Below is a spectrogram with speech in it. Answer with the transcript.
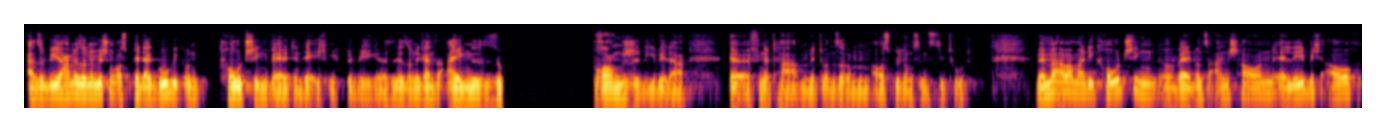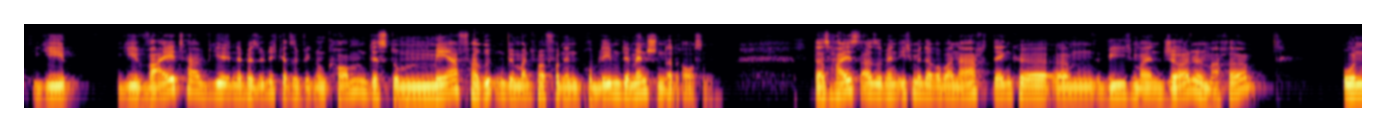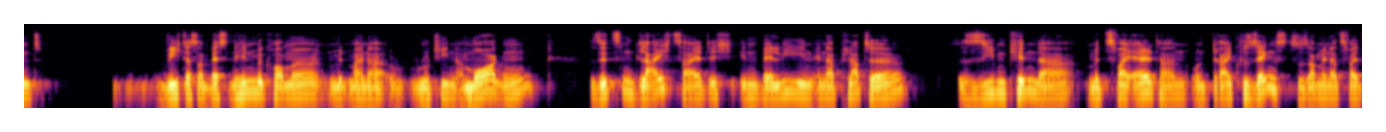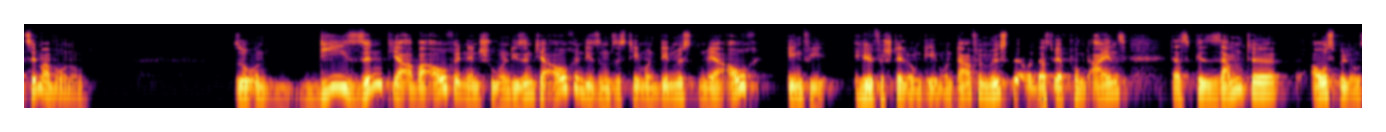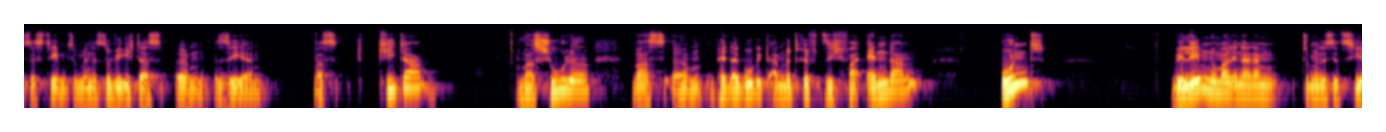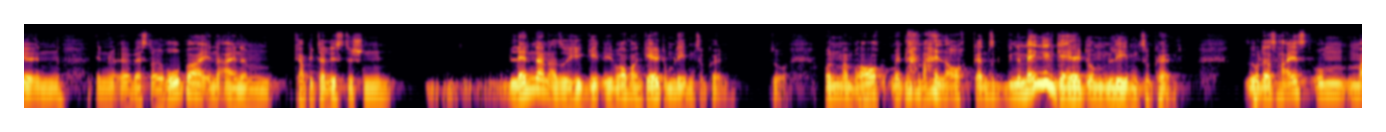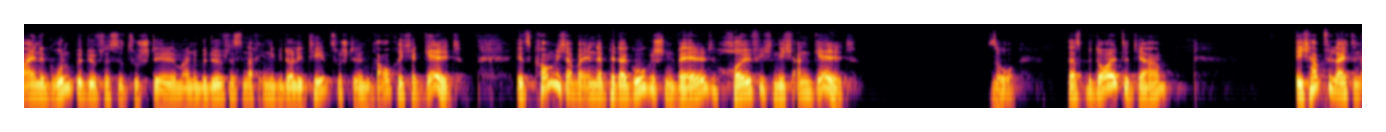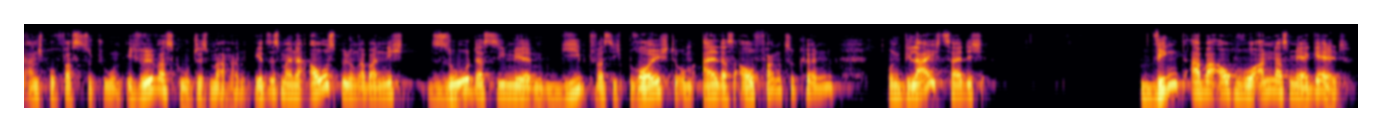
also wir haben ja so eine Mischung aus Pädagogik und Coaching-Welt, in der ich mich bewege. Das ist ja so eine ganz eigene Subbranche, die wir da eröffnet haben mit unserem Ausbildungsinstitut. Wenn wir aber mal die Coaching-Welt uns anschauen, erlebe ich auch, je je weiter wir in der Persönlichkeitsentwicklung kommen, desto mehr verrücken wir manchmal von den Problemen der Menschen da draußen. Das heißt also, wenn ich mir darüber nachdenke, ähm, wie ich mein Journal mache und wie ich das am besten hinbekomme mit meiner Routine am Morgen, sitzen gleichzeitig in Berlin in der Platte sieben Kinder mit zwei Eltern und drei Cousins zusammen in einer Zwei-Zimmer-Wohnung. So, und die sind ja aber auch in den Schulen, die sind ja auch in diesem System und denen müssten wir ja auch irgendwie Hilfestellung geben. Und dafür müsste, und das wäre Punkt eins, das gesamte Ausbildungssystem, zumindest so wie ich das ähm, sehe, was Kita, was Schule, was ähm, Pädagogik anbetrifft, sich verändern. Und wir leben nun mal in einem, zumindest jetzt hier in, in äh, Westeuropa, in einem kapitalistischen Ländern, also hier, geht, hier braucht man Geld, um leben zu können. So. Und man braucht mittlerweile auch ganz eine Menge Geld, um leben zu können. So, das heißt, um meine Grundbedürfnisse zu stillen, meine Bedürfnisse nach Individualität zu stillen, brauche ich ja Geld. Jetzt komme ich aber in der pädagogischen Welt häufig nicht an Geld. So. Das bedeutet ja, ich habe vielleicht den Anspruch, was zu tun. Ich will was Gutes machen. Jetzt ist meine Ausbildung aber nicht so, dass sie mir gibt, was ich bräuchte, um all das auffangen zu können. Und gleichzeitig winkt aber auch woanders mehr Geld.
